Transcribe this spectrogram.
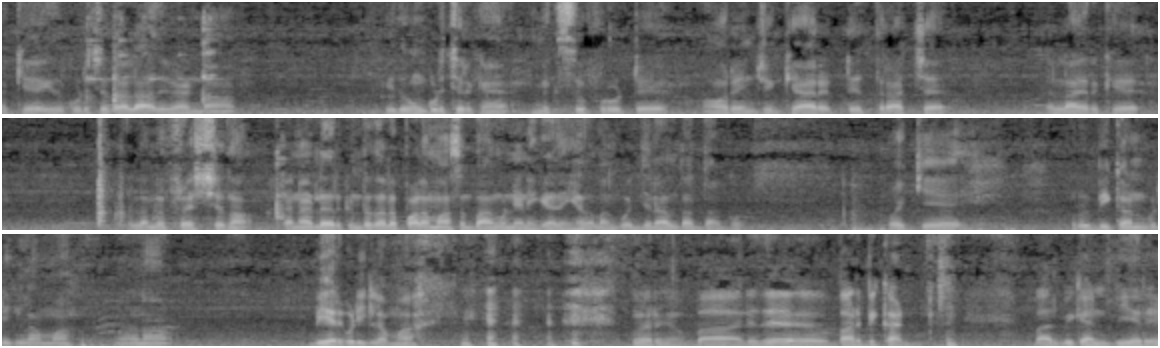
ஓகே இது குடித்ததால் அது வேண்டாம். இதுவும் குடிச்சிருக்கேன். மிக்ஸு ஃப்ரூட்டு ஆரஞ்சும் கேரட்டு திராட்சை எல்லாம் இருக்குது எல்லாமே ஃப்ரெஷ்ஷு தான். கன்னடில் இருக்குன்றதால பல மாதம் தாங்கும்னு நினைக்காதீங்க. அதெல்லாம் கொஞ்ச நாள் தான் தாங்கும். ஓகே ரூபிகான் குடிக்கலாமா? வேணாம். பியர் குடிக்கலாமா? வருங்க பா இது பார்பிகான் பார்பிகான் பியரு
